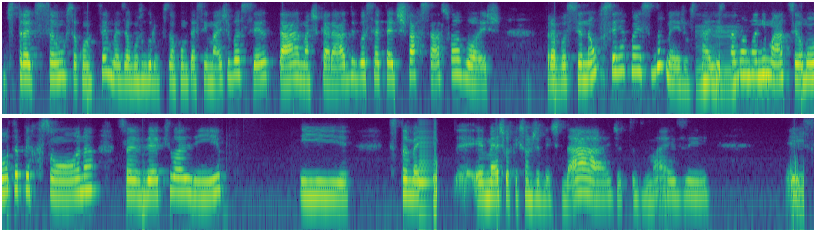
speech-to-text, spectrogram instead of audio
de tradição isso acontecer, mas alguns grupos acontecem mais de você estar tá mascarado e você até disfarçar a sua voz, para você não ser reconhecido mesmo. Você uhum. ali está no anonimato, você é uma outra persona, você vai ver aquilo ali e isso também é, é, mexe com a questão de identidade e tudo mais, e é isso.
